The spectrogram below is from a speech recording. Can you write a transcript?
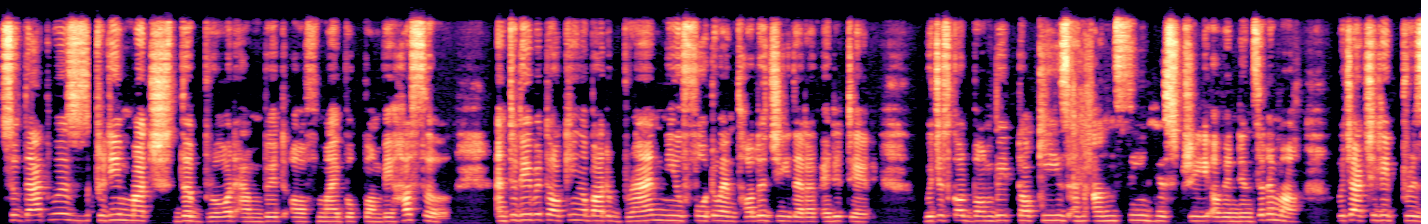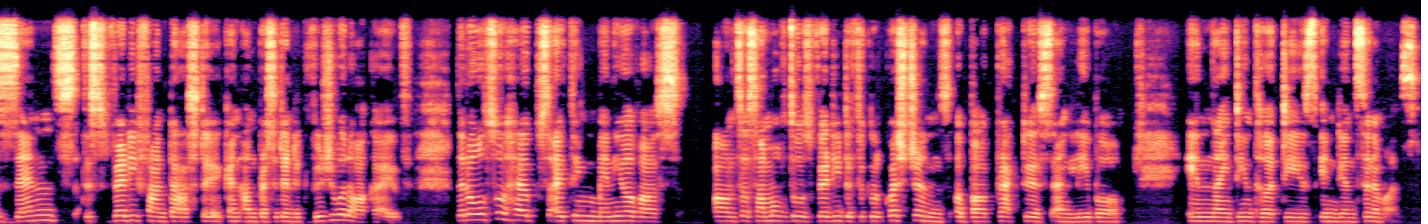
So, that was pretty much the broad ambit of my book, Bombay Hustle. And today we're talking about a brand new photo anthology that I've edited which is called Bombay Talkies An Unseen History of Indian Cinema, which actually presents this very fantastic and unprecedented visual archive that also helps, I think, many of us answer some of those very difficult questions about practice and labor in 1930s Indian cinemas.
